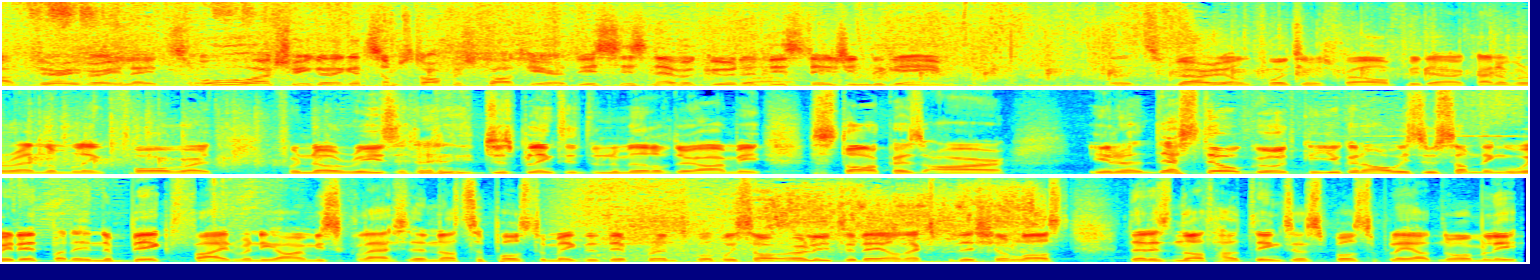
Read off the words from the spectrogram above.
are very, very late. Oh, actually, you're gonna get some Stalker Scott here. This is never good at this stage in the game. That's very unfortunate for elfi there. Kind of a random blink forward for no reason, and he just blinked into the middle of the army. Stalkers are, you know, they're still good. You can always do something with it, but in a big fight when the armies clash, they're not supposed to make the difference. What we saw earlier today on Expedition Lost, that is not how things are supposed to play out normally.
